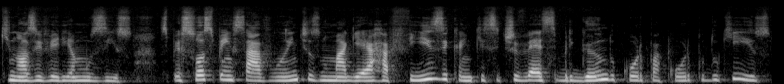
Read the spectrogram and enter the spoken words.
que nós viveríamos isso. As pessoas pensavam antes numa guerra física em que se tivesse brigando corpo a corpo do que isso.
